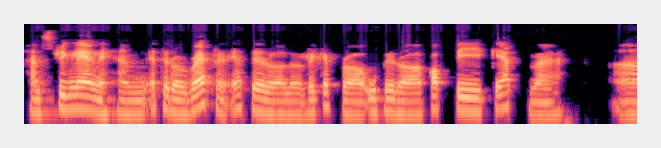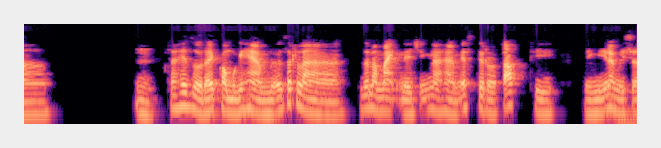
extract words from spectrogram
Hàm string length này hàm strref này strlvkr upr copy cat và uh, ừ, chắc hết rồi đấy. Còn một cái hàm nữa rất là rất là mạnh đấy chính là hàm strtop thì mình nghĩ là mình sẽ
